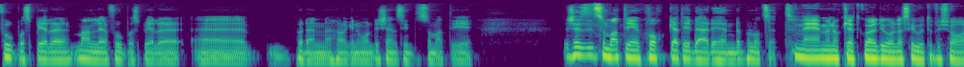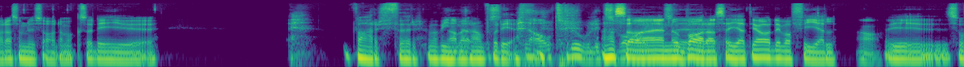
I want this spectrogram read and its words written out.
fotbollsspelare, manliga fotbollsspelare eh, på den höga nivån. Det känns inte som att det är det känns inte som att det är en chock att det är där det händer på något sätt. Nej, men och att Guardiola ska gå ut och försvara, som du sa Adam också, det är ju... Varför? Vad vinner men- han på det? Ja, otroligt Alltså, svagt. att bara säga att ja, det var fel. Ja, Vi, så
